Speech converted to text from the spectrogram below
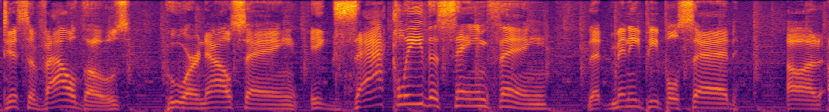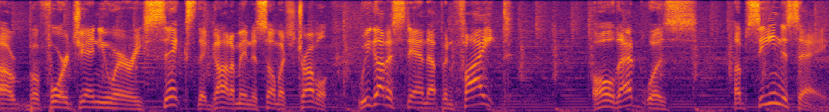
disavow those who are now saying exactly the same thing that many people said uh, uh, before January 6th that got them into so much trouble. We got to stand up and fight. Oh, that was obscene to say.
